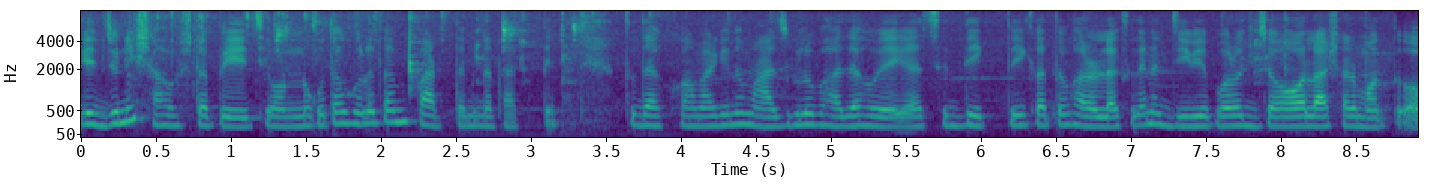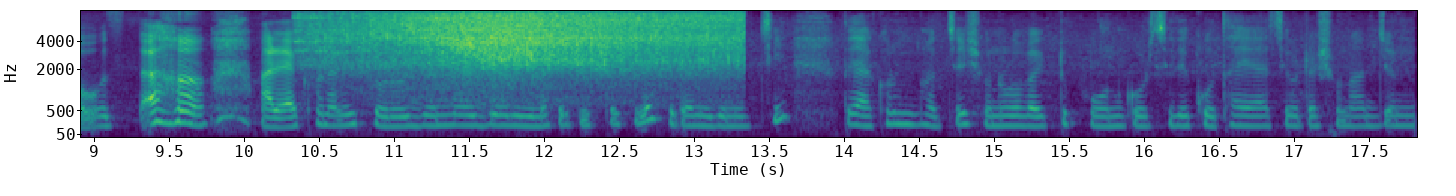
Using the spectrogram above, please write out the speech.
এর জন্যই সাহসটা পেয়েছি। অন্য কোথাও হলে তো আমি পারতামই না থাকতে। তো দেখো, আমার কিন্তু মাছগুলো ভাজা হয়ে গেছে। দেখতেই কত ভালো লাগছে, তাই না? জিভে পরো জল আসার মতো অবস্থা। আর এখন আমি সোনুর জন্য এই যে রুই মাছের পিসটা ছিল, সেটা ভেজে নিচ্ছি। তো এখন হচ্ছে সোনু বাবা একটু ফোন করছি যে কোথায় আছে ওটা শোনার জন্য।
